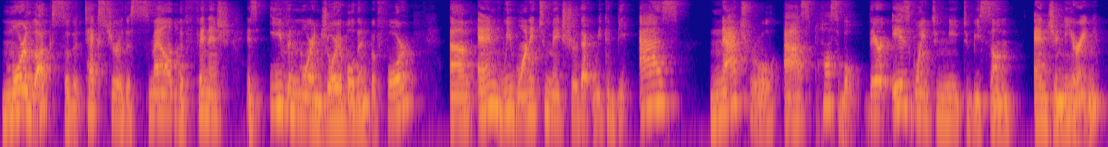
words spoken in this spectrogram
More luxe, so the texture, the smell, the finish is even more enjoyable than before. Um, and we wanted to make sure that we could be as natural as possible. There is going to need to be some engineering,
